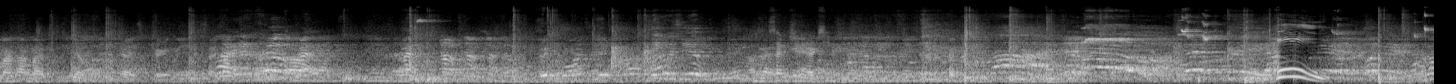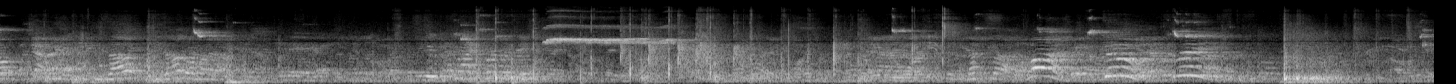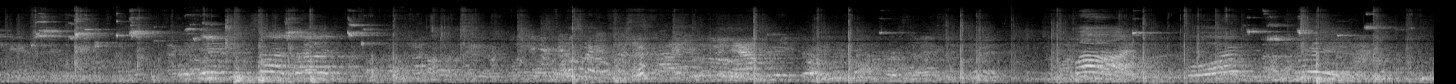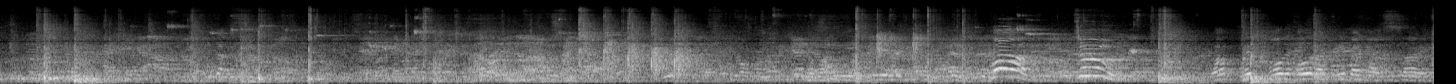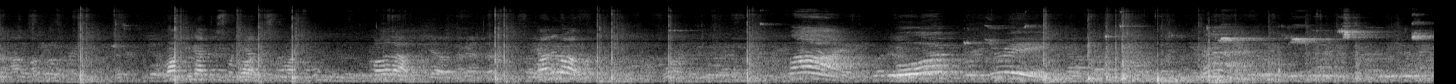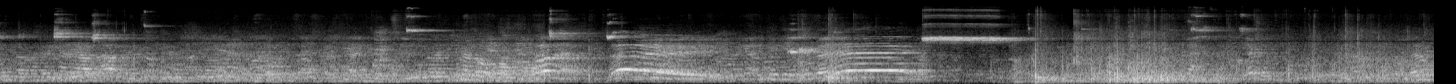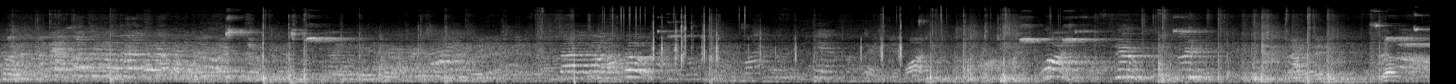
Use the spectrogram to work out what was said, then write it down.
Skyler. Are you going to eat the 12-day Masters? I'm, I'm, I'm at yeah, with these guys apparently excited. Ooh! One, two, three. Inside, side. Five, four, three. One, two. Oh, wait, hold it, hold it. I'll bring it back, guys. Sorry. Mark, you got this one. Mark, this one, Mark. Call it out. Count it off. Five, four, three. Yep.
